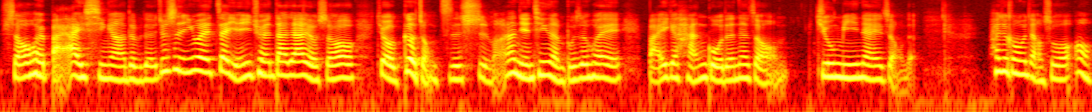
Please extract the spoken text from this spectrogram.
时候会摆爱心啊，对不对？就是因为在演艺圈，大家有时候就有各种姿势嘛。那年轻人不是会摆一个韩国的那种啾咪那一种的，他就跟我讲说，哦，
